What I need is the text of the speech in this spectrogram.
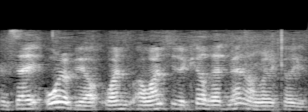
and say, all of you, I want, I want you to kill that man, I'm going to kill you.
